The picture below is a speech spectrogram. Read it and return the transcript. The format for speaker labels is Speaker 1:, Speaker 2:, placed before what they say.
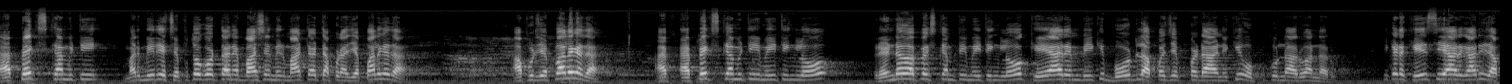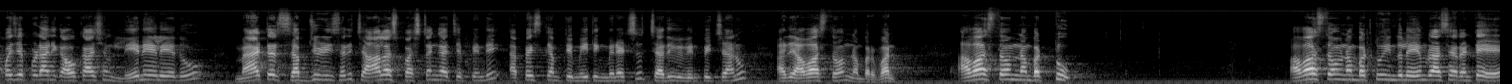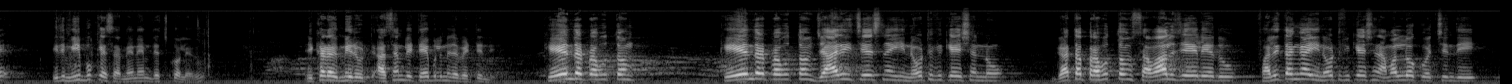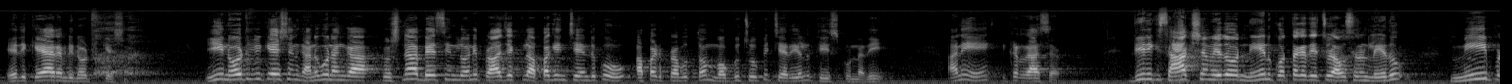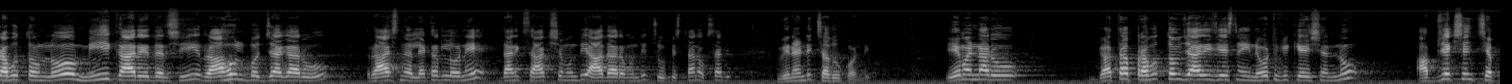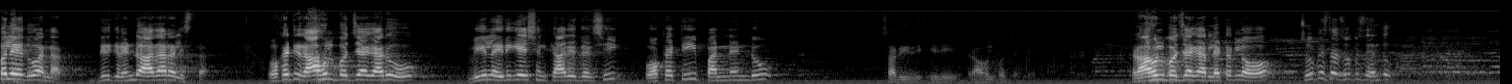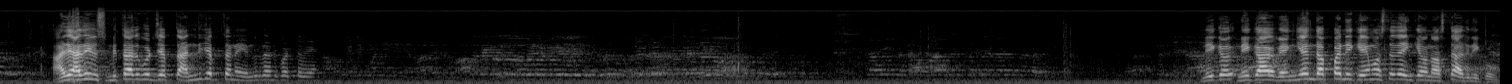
Speaker 1: Apex committee మరి మీరే చెప్పుతో కొడతానే భాష మీరు మాట్లాడితే అప్పుడు నాకు చెప్పాలి కదా? అప్పుడు చెప్పాలి కదా? అప్- అపెక్స్ కమిటీ మీటింగ్లో రెండవ అపెక్స్ కమిటీ మీటింగ్లో కేఆర్ఎంబికి బోర్డులు అప్పజెప్పడానికి ఒప్పుకున్నారు అన్నారు. ఇక్కడ కేసీఆర్ గారు ఇది అప్పజెప్పడానికి అవకాశం లేనే లేదు. మ్యాటర్ సబ్జుడీస్ అని చాలా స్పష్టంగా చెప్పింది అపెక్స్ కమిటీ మీటింగ్ మినిట్స్ చదివి వినిపించాను. అది అవాస్తవం నంబర్ వన్. అవాస్తవం నంబర్ టూ. అవాస్తవం నంబర్ టూ ఇందులో ఏం రాశారంటే ఇది మీ బుక్కే సార్ నేనేం తెచ్చుకోలేదు. ఇక్కడ మీరు అసెంబ్లీ టేబుల్ మీద పెట్టింది. కేంద్ర ప్రభుత్వం కేంద్ర ప్రభుత్వం జారీ చేసిన ఈ నోటిఫికేషన్ను గత ప్రభుత్వం సవాలు చేయలేదు. ఫలితంగా ఈ నోటిఫికేషన్ అమల్లోకి వచ్చింది. ఏది కేఆర్ఎంబి నోటిఫికేషన్ ఈ నోటిఫికేషన్కి అనుగుణంగా కృష్ణా బేసిన్లోని ప్రాజెక్టులు అప్పగించేందుకు అప్పటి ప్రభుత్వం మొగ్గు చూపి చర్యలు తీసుకున్నది అని ఇక్కడ రాశారు. దీనికి సాక్ష్యం ఏదో నేను కొత్తగా తెచ్చు అవసరం లేదు. మీ ప్రభుత్వంలో మీ కార్యదర్శి రాహుల్ బొజ్జా గారు రాసిన లెటర్లోనే దానికి సాక్ష్యం ఉంది ఆధారం ఉంది చూపిస్తాను. ఒకసారి వినండి చదువుకోండి. ఏమన్నారు? గత ప్రభుత్వం జారీ చేసిన ఈ నోటిఫికేషన్ను అబ్జెక్షన్ చెప్పలేదు అన్నారు. దీనికి రెండు ఆధారాలు ఇస్తా. ఒకటి రాహుల్ బొజ్జా గారు వీళ్ళ ఇరిగేషన్ కార్యదర్శి ఒకటి పన్నెండు సారీ ఇది ఇది రాహుల్ బొజ్జా. రాహుల్ బొజ్జా గారి లెటర్లో చూపిస్తా చూపిస్తా ఎందుకు? అది అది స్మితాది కూడా చెప్తా అన్ని చెప్తాను ఎందుకు దాన్ని పట్టవే నీకు నీకు ఆ వ్యంగ్యం తప్ప నీకేమొస్తుందో ఇంకేమైనా వస్తా అది నీకు.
